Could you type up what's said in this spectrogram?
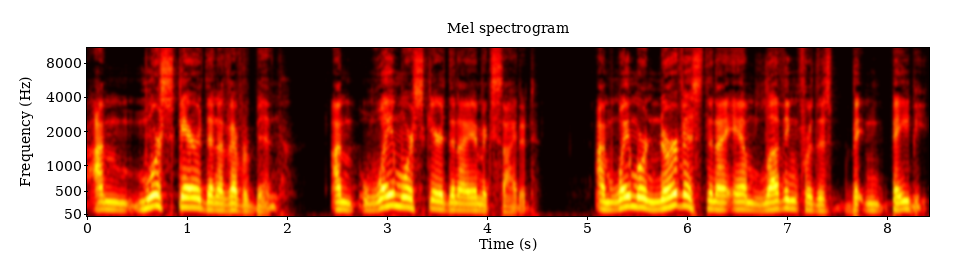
I'm more scared than I've ever been. I'm way more scared than I am excited. I'm way more nervous than I am loving for this baby.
